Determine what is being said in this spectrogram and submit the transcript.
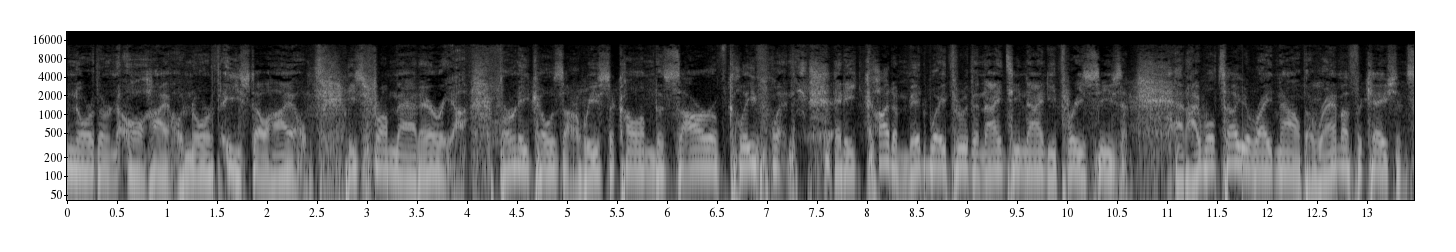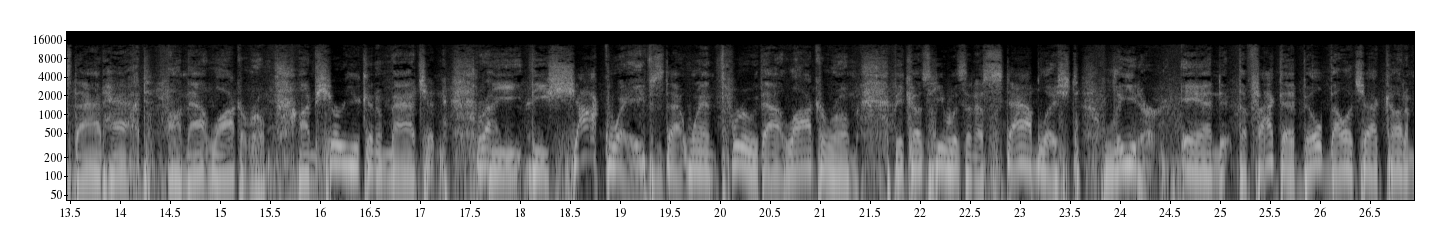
northern Ohio, northeast Ohio. He's from that area. Bernie Kosar, we used to call him the czar of Cleveland, and he cut him midway through the 1993 season. And I will tell you right now, the ramifications that had on that locker room, I'm sure you can imagine right. the, the shock waves that went through that locker room because he was an established leader. And the fact that Bill Belichick cut him,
